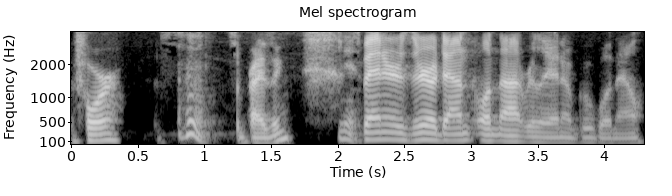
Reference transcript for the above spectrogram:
before. It's Hmm. surprising. Yeah. Spanner zero down. Well, not really. I know Google now.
